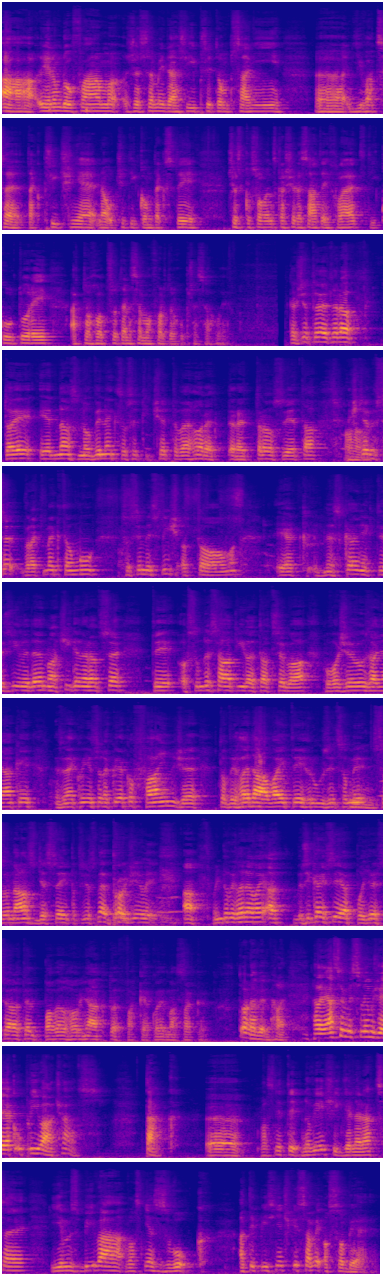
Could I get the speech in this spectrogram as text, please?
A jenom doufám, že se mi daří při tom psaní dívat se tak příčně na určitý kontexty Československa 60. let, té kultury a toho, co ten semafor trochu přesahuje. Takže to je teda to je jedna z novinek, co se týče tvého retro světa. Aha. Ještě se vraťme k tomu, co si myslíš o tom, jak dneska někteří lidé mladší generace ty 80. leta třeba považují za nějaký, za jako něco takového jako fajn, že to vyhledávají ty hrůzy, co, my, hmm. co nás děsejí, protože jsme je prožili. A oni to vyhledávají a říkají si, jak podívej se, ale ten Pavel Horňák, to je fakt jako je masakr. To nevím, hele. hele já si myslím, že jak uplývá čas, tak e, vlastně ty novější generace, jim zbývá vlastně zvuk a ty písničky sami o sobě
